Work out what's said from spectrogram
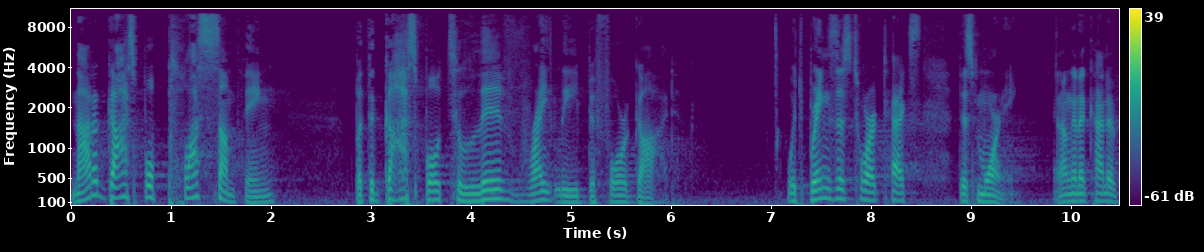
Not a gospel plus something, but the gospel to live rightly before God. Which brings us to our text this morning. And I'm going to kind of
